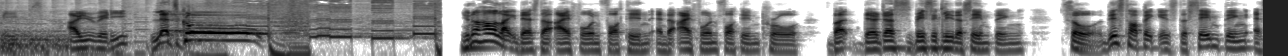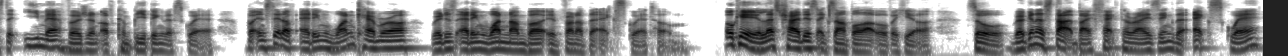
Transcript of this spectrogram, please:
memes. Are you ready? Let's go! You know how like there's the iPhone 14 and the iPhone 14 Pro, but they're just basically the same thing? So this topic is the same thing as the eMath version of completing the square, but instead of adding one camera, we're just adding one number in front of the x square term. Okay, let's try this example out over here. So we're gonna start by factorizing the x square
